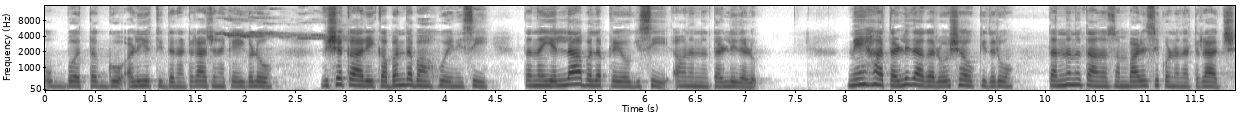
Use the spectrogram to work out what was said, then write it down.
ಉಬ್ಬ ತಗ್ಗು ಅಳಿಯುತ್ತಿದ್ದ ನಟರಾಜನ ಕೈಗಳು ವಿಷಕಾರಿ ಕಬಂಧಬಾಹು ಎನಿಸಿ ತನ್ನ ಎಲ್ಲ ಬಲ ಪ್ರಯೋಗಿಸಿ ಅವನನ್ನು ತಳ್ಳಿದಳು. ನೇಹ ತಳ್ಳಿದಾಗ ರೋಷ ಉಕ್ಕಿದರೂ ತನ್ನನ್ನು ತಾನು ಸಂಭಾಳಿಸಿಕೊಂಡ ನಟರಾಜ್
